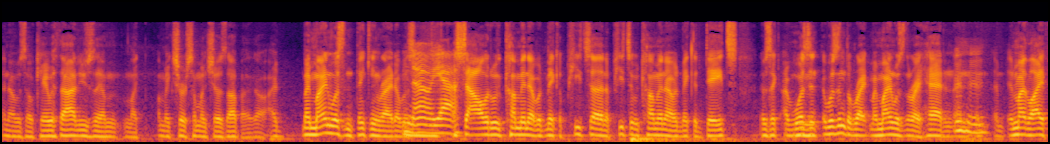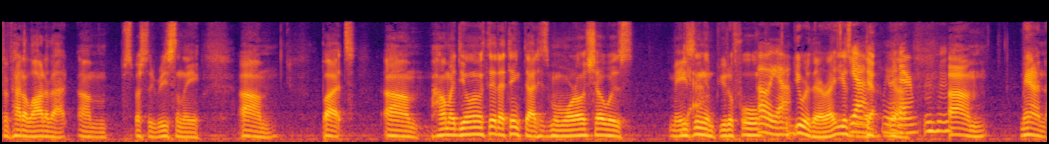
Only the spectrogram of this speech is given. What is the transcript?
and I was okay with that. Usually, I'm like, I'll make sure someone shows up. I go, I my mind wasn't thinking right. I was No, yeah. A salad would come in. I would make a pizza, and a pizza would come in. I would make the dates. It was like I wasn't. It wasn't the right. My mind wasn't the right head. And, and, and, and in my life, I've had a lot of that, um, especially recently. Um, but um, how am I dealing with it? I think that his memorial show was amazing Yeah. and beautiful. Oh, yeah. you were there, right? You guys Yeah, were there. we were there. Mhm. Um, man,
